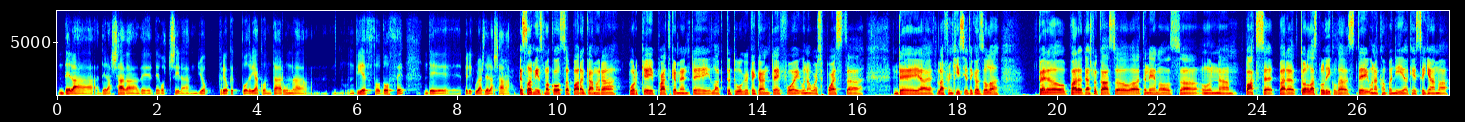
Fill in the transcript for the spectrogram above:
de la, de la saga de, Godzilla. Yo creo que podría contar una 10 o 12 de películas de la saga. Es la misma cosa para Gamera, porque prácticamente la Tortuga Gigante fue una respuesta de eh, la franquicia de Godzilla pero para nuestro caso uh, tenemos uh, un um, box set para todas las películas de una compañía que se llama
